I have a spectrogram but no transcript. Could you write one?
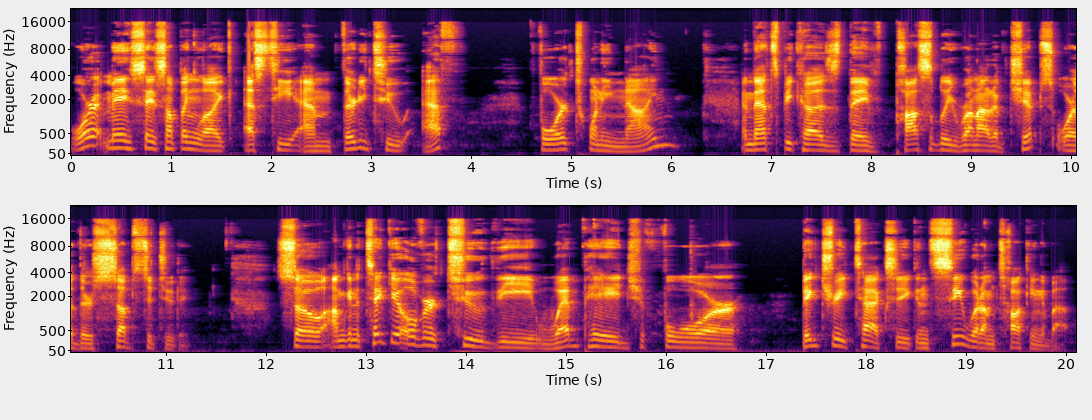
or it may say something like STM32F429. And that's because they've possibly run out of chips or they're substituting. So I'm going to take you over to the web page for Big Tree Tech so you can see what I'm talking about.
